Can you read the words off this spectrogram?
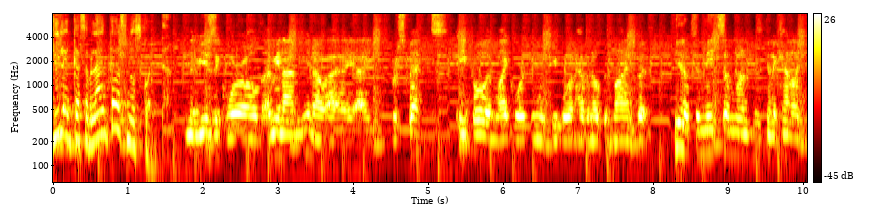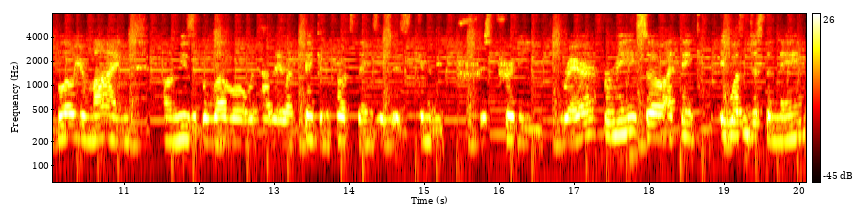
Julian Casablancas nos cuenta. in the music world, I mean, I'm, you know, I, I respect people and like working with people and have an open mind, but, you know, to meet someone who's going to kind of like blow your mind on a musical level with how they like think and approach things is, is going to be is pretty rare for me. So I think it wasn't just the name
